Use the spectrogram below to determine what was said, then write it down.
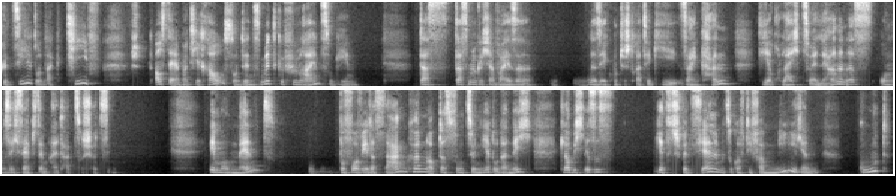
gezielt und aktiv aus der Empathie raus und ins Mitgefühl reinzugehen, dass das möglicherweise eine sehr gute Strategie sein kann, die auch leicht zu erlernen ist, um sich selbst im Alltag zu schützen. Im Moment, bevor wir das sagen können, ob das funktioniert oder nicht, glaube ich, ist es jetzt speziell in Bezug auf die Familien gut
